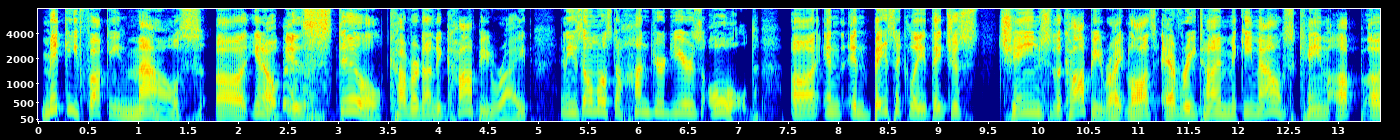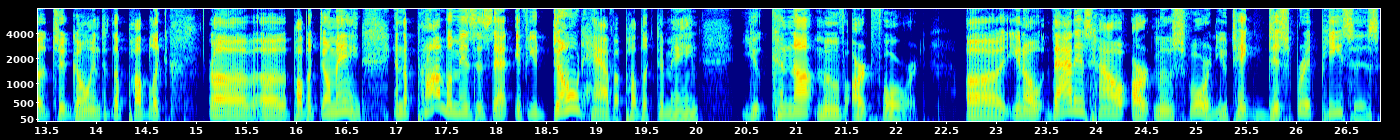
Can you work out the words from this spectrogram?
Mickey fucking Mouse, uh, you know, is still covered under copyright, and he's almost hundred years old. Uh, and and basically, they just changed the copyright laws every time Mickey Mouse came up uh, to go into the public uh, uh, public domain. And the problem is, is that if you don't have a public domain, you cannot move art forward. Uh, you know that is how art moves forward. You take disparate pieces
